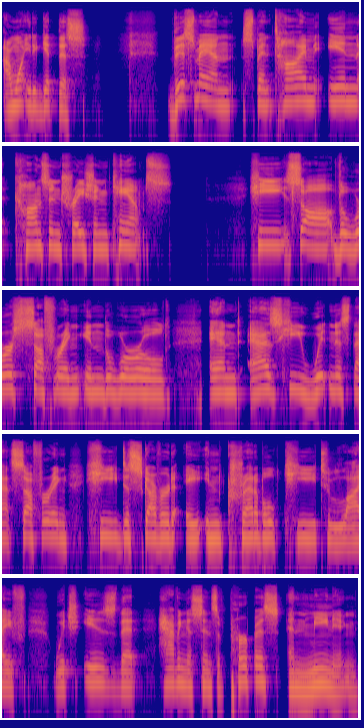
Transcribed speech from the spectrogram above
I want you to get this. This man spent time in concentration camps. He saw the worst suffering in the world and as he witnessed that suffering, he discovered a incredible key to life, which is that having a sense of purpose and meaning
